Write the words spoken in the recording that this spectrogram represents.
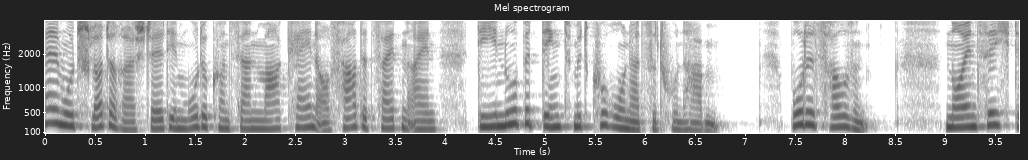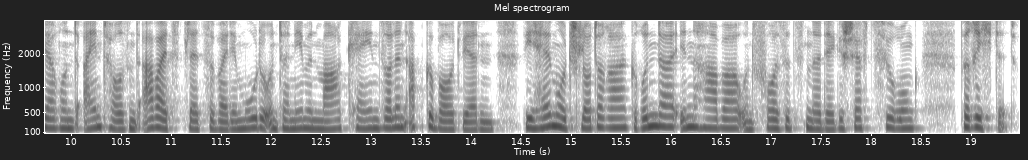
Helmut Schlotterer stellt den Modekonzern Mark Kane auf harte Zeiten ein, die nur bedingt mit Corona zu tun haben. Bodelshausen. 90 der rund 1000 Arbeitsplätze bei dem Modeunternehmen Mark Kane sollen abgebaut werden, wie Helmut Schlotterer, Gründer, Inhaber und Vorsitzender der Geschäftsführung, berichtet.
